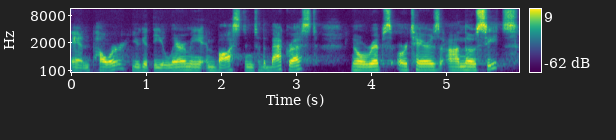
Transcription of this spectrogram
And power, you get the Laramie embossed into the backrest. No rips or tears on those seats.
